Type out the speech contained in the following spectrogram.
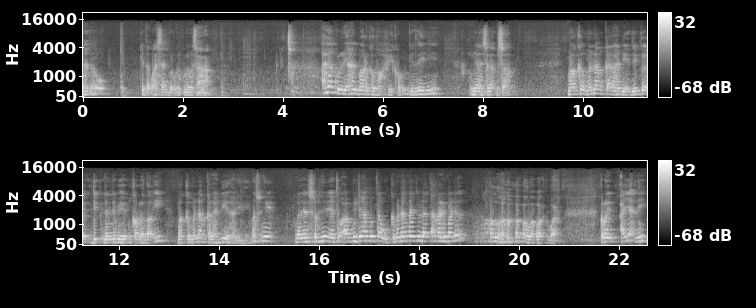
Dah tahu Kita kuasan kuda masa Arab. Ala kulli hal barakallahu fikum. Jadi ini yang sangat besar. Maka menangkanlah dia. Jika, jika dan lebih engkau radai maka menangkanlah dia hari ini. Maksudnya pengajaran seterusnya iaitu Abu Jahal pun tahu kemenangan itu datang daripada Allah. Allah Akbar. Kalau ayat ni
